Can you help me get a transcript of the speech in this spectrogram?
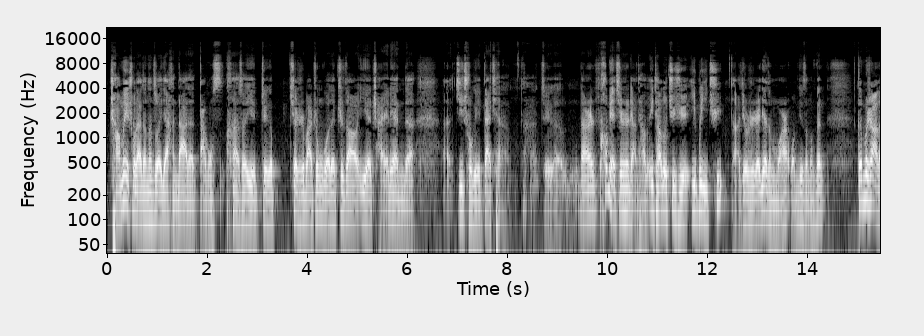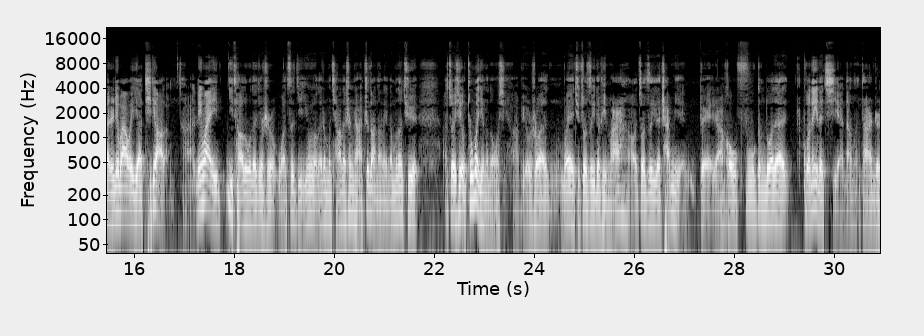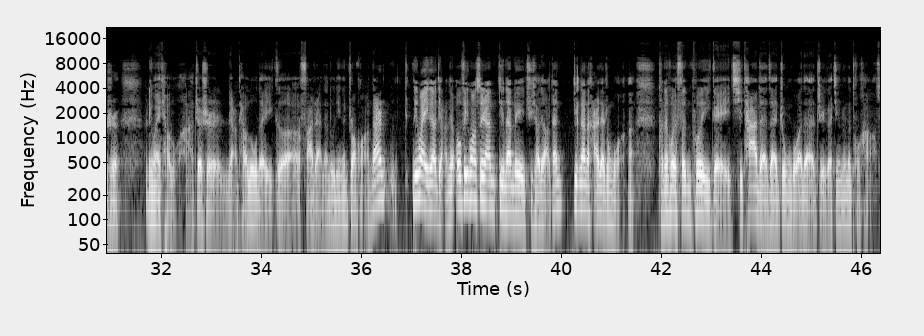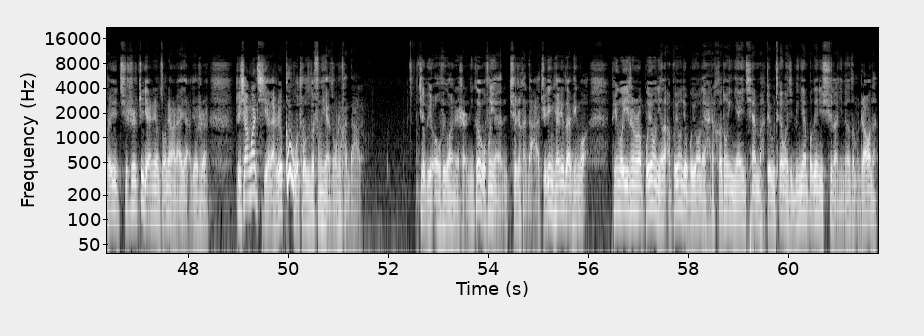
厂妹出来都能做一家很大的大公司，所以这个确实把中国的制造业产业链的呃基础给带起来了啊。这个当然后面其实是两条路，一条路继续亦步亦趋啊，就是人家怎么玩，我们就怎么跟。跟不上的人就把我要踢掉了啊！另外一一条路呢，就是我自己拥有了这么强的生产制造能力，能不能去做一些有突破性的东西啊？比如说，我也去做自己的品牌，我做自己的产品，对，然后服务更多的国内的企业等等。当然，这是另外一条路啊，这是两条路的一个发展的路径跟状况。当然，另外一个要讲，就欧菲光虽然订单被取消掉，但订单呢还是在中国啊，可能会分配给其他的在中国的这个竞争的同行，所以其实这件事情总体上来讲，就是对相关企业来说，个股投资的风险总是很大的。就比如欧菲光这事儿，你个股风险确实很大，决定权就在苹果。苹果医生说不用你了，不用就不用了呀，这合同一年一签嘛，对不对？我明年不跟你续了，你能怎么着呢？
